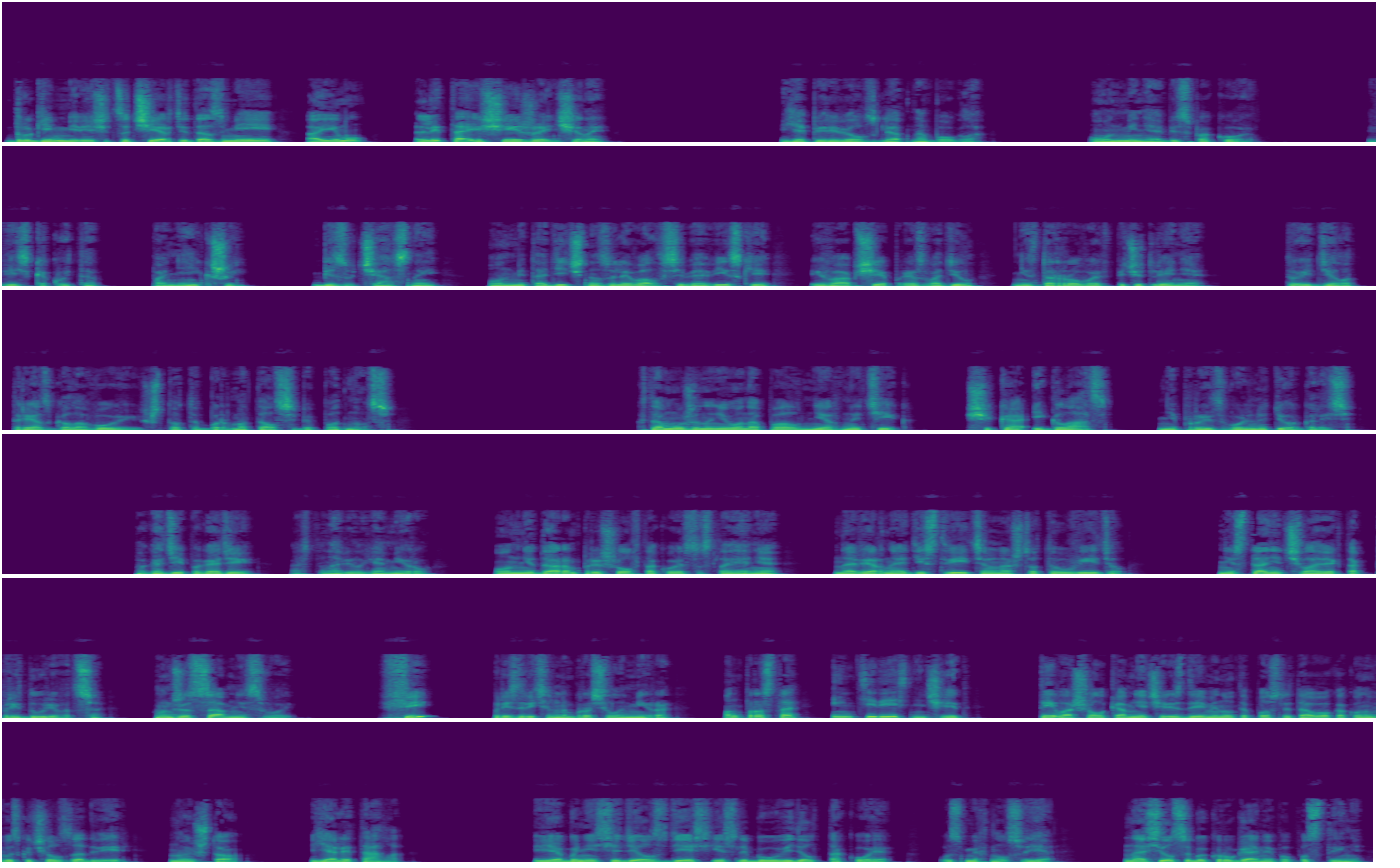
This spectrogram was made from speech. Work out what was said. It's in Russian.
Другим мерещатся черти да змеи, а ему — летающие женщины. Я перевел взгляд на Богла. Он меня беспокоил. Весь какой-то поникший, безучастный, он методично заливал в себя виски и вообще производил нездоровое впечатление. То и дело тряс головой и что-то бормотал себе под нос. К тому же на него напал нервный тик. Щека и глаз непроизвольно дергались. «Погоди, погоди», — остановил я Миру. «Он недаром пришел в такое состояние. Наверное, действительно что-то увидел. Не станет человек так придуриваться. Он же сам не свой». «Фи!» — презрительно бросила Мира. «Он просто интересничает. Ты вошел ко мне через две минуты после того, как он выскочил за дверь. Ну и что? Я летала?» Я бы не сидел здесь, если бы увидел такое, усмехнулся я. Носился бы кругами по пустыне.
